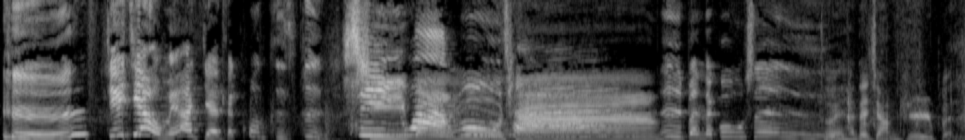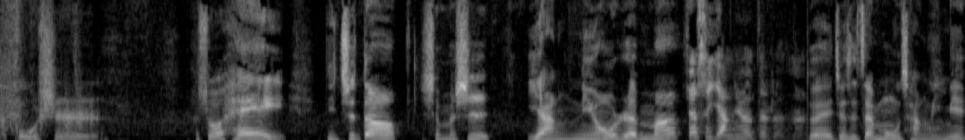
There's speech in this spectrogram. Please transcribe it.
嗯，今天我们要讲的故事是《希望牧场》。日本的故事。对，他在讲日本的故事。他说：“嘿，你知道什么是养牛人吗？就是养牛的人啊。对，就是在牧场里面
